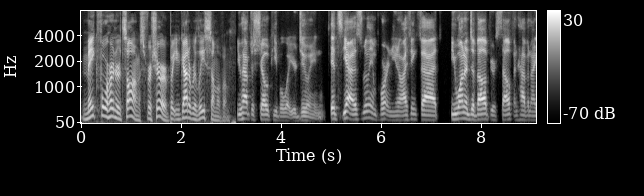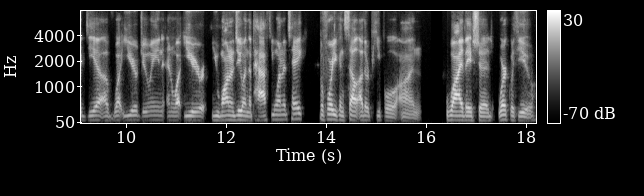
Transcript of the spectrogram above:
Make 400 songs for sure, but you got to release some of them. you have to show people what you're doing. It's yeah, it's really important. You know, I think that you want to develop yourself and have an idea of what you're doing and what you're you want to do and the path you want to take before you can sell other people on why they should work with you.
